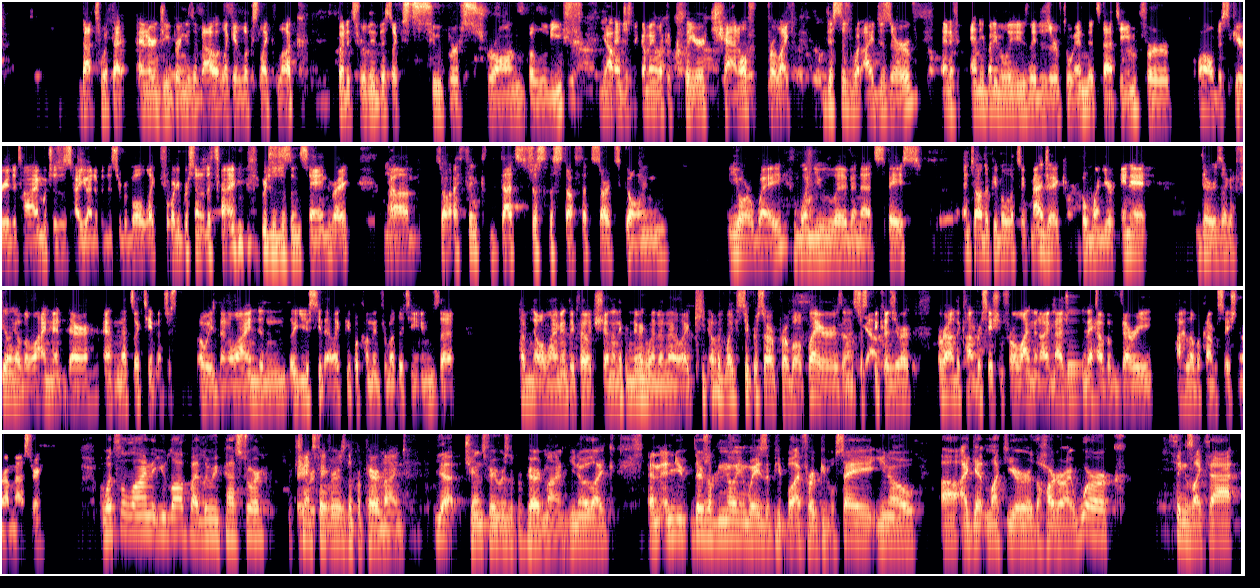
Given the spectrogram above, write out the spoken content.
that's what that energy brings about. Like it looks like luck, but it's really this like super strong belief Yep. and just becoming like a clear channel for like this is what I deserve. And if anybody believes they deserve to win, it's that team for all this period of time, which is how you end up in the Super Bowl like 40% of the time, which is just insane, right? Yep. Um, so I think that's just the stuff that starts going your way when you live in that space. And to other people, it looks like magic, but when you're in it, there's like a feeling of alignment there, and that's a team that's just always been aligned. And like, you see that like people come in from other teams that have no alignment. They play like shit, and they come to New England, and they're like you know like superstar Pro Bowl players, and it's just Yeah. because you're around the conversation for alignment. I imagine they have a very high level conversation around mastery. What's the line that you love by Louis Pasteur? Chance favor is the prepared mind. Yeah, chance favors the prepared mind. You know, like, and and you. There's a million ways that people I've heard people say. You know, uh, I get luckier the harder I work, things like that.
